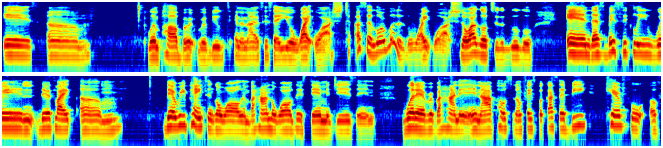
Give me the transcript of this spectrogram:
is um when Paul rebuked Ananias, he said, You're whitewashed. I said, Lord, what is whitewash? So I go to the Google, and that's basically when there's like um they're repainting a wall and behind the wall there's damages and whatever behind it. And i posted on facebook i said be careful of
